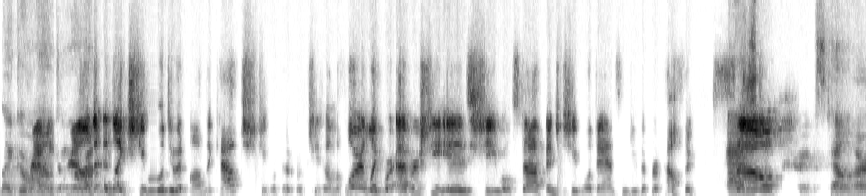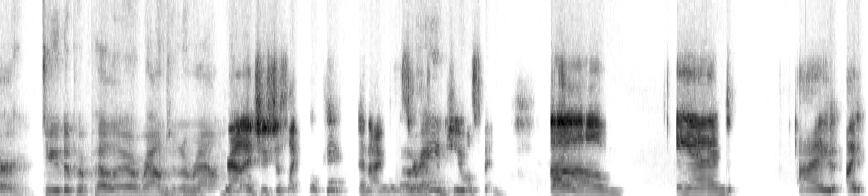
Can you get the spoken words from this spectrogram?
Like around around, and around, and like she will do it on the couch. She will do it when she's on the floor, like wherever she is, she will stop and she will dance and do the propeller. So tell her, do the propeller around and Mhm. around. around and she's just like okay and i will start right. and she will spin um and i i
